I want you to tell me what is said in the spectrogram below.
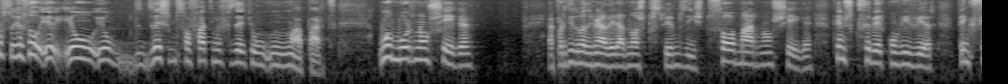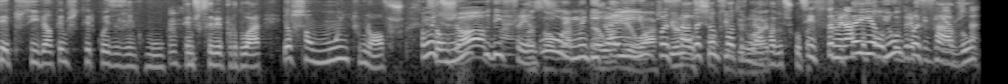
eu sou, eu sou, eu, eu, eu- deixa-me só, Fátima, fazer aqui um, um à parte. O amor não chega. A partir de uma determinada idade nós percebemos isto. Só amar não chega. Temos que saber conviver, tem que ser possível, temos que ter coisas em comum, temos que saber perdoar. Eles são muito novos, São muito jovens. diferentes. Mas, Ui, muito e jovens. têm um passado, deixa-me só terminar. Fábio, desculpa. Sim, se Têm ali um passado,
